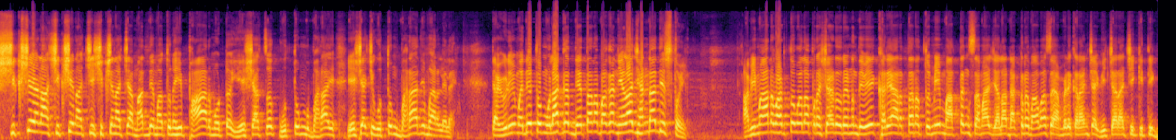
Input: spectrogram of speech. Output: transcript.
शिक्षणा शिक्षणाची शिक्षणाच्या माध्यमातूनही फार मोठं यशाचं उत्तुंग भरा यशाची उत्तुंग भराने मारलेलं आहे. त्या व्हिडिओमध्ये तो मुलाखत देताना बघा निळा झेंडा दिसतोय. अभिमान वाटतो मला प्रशांत रणदेवे खऱ्या अर्थानं तुम्ही मातंग समाजाला डॉक्टर बाबासाहेब आंबेडकरांच्या विचाराची किती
